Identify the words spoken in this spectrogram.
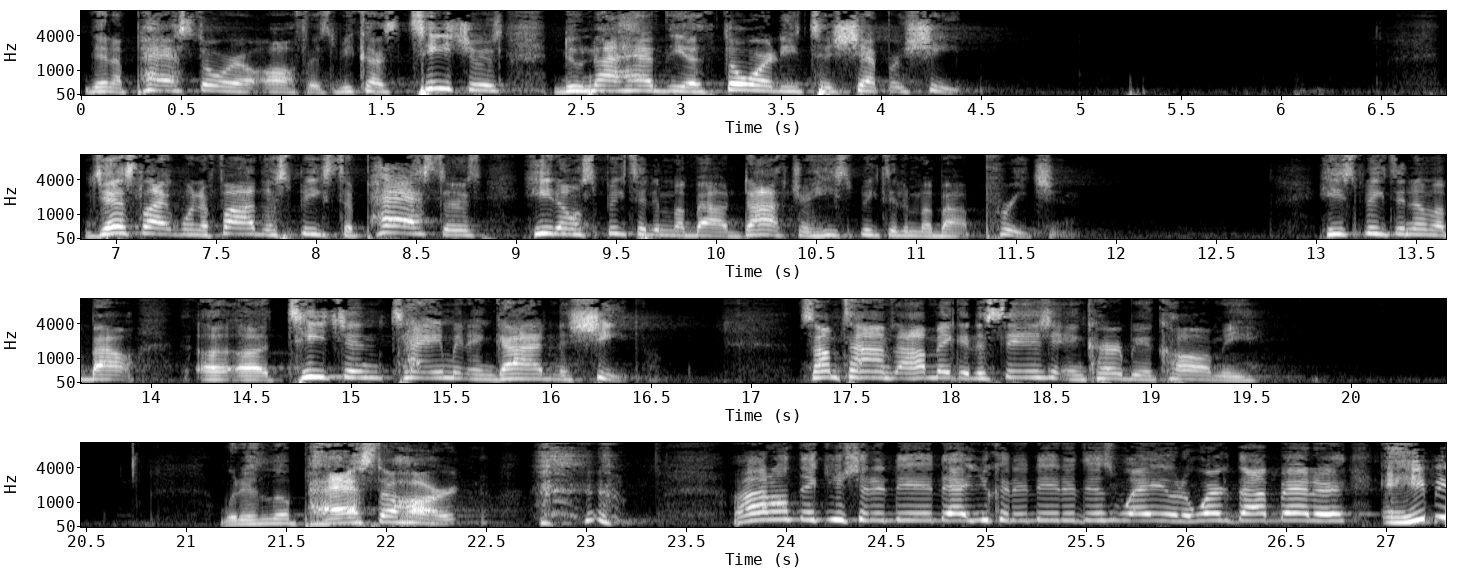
than a pastoral office because teachers do not have the authority to shepherd sheep. Just like when a father speaks to pastors, he don't speak to them about doctrine, he speaks to them about preaching. He speaks to them about uh, uh, teaching, taming, and guiding the sheep. Sometimes I'll make a decision and Kirby will call me with his little pastor heart. I don't think you should have did that. You could have did it this way. It would have worked out better. And he be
